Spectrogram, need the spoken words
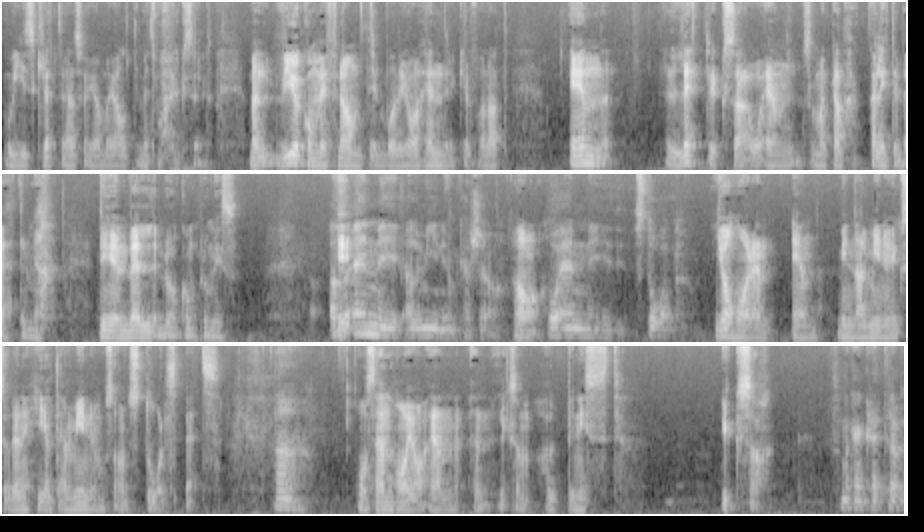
och isklättringen så gör man ju alltid med två yxor. Liksom. Men vi har kommit fram till, både jag och Henrik i alla fall, att en lätt yxa och en som man kan hacka lite bättre med. Det är en väldigt bra kompromiss. Alltså en i aluminium kanske då. Ja, Och en i stål. Jag har en, en min aluminiumyxa, den är helt i aluminium och så har den stålspets. Ah. Och sen har jag en, en liksom alpinist yxa. Som man kan klättra med.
